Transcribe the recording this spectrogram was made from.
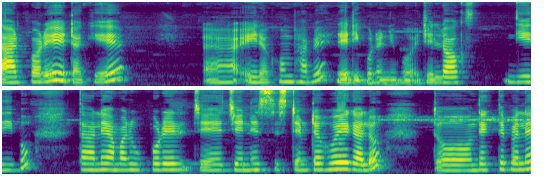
তারপরে এটাকে এইরকমভাবে রেডি করে নিব। এই যে লক দিয়ে দিব। তাহলে আমার উপরের যে চেনের সিস্টেমটা হয়ে গেল, তো দেখতে পেলে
